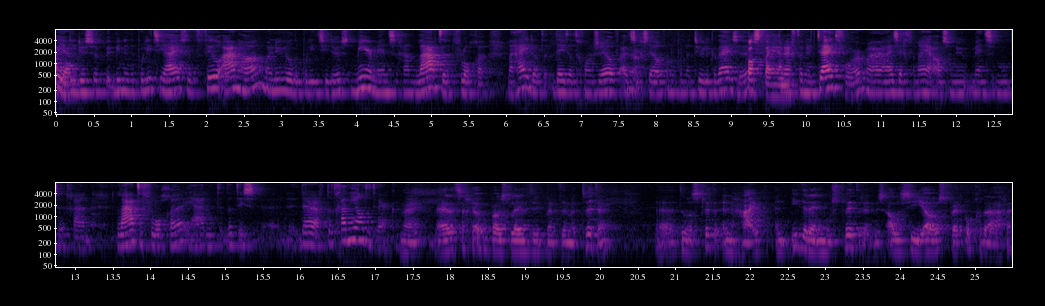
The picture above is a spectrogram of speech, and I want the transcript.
Oh, ja. Die dus eh, binnen de politie, hij heeft veel aanhang, maar nu wil de politie dus meer mensen gaan laten vloggen. Maar hij dat, deed dat gewoon zelf, uit zichzelf en op een natuurlijke wijze. Past bij hem. krijgt er nu tijd voor, maar hij zegt van nou ja, als we nu mensen moeten gaan laten vloggen, ja, dat, dat, is, eh, daar, dat gaat niet altijd werken. Nee, nee dat zag je ook een poos geleden natuurlijk met, eh, met Twitter. Uh, toen was Twitter een hype en iedereen moest twitteren. Dus alle CEO's werd opgedragen,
